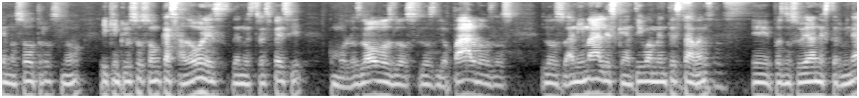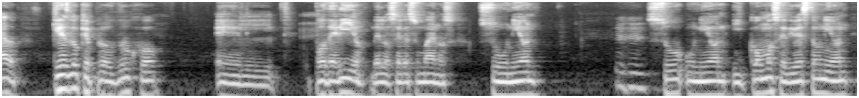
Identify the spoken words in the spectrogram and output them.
que nosotros, ¿no? Y que incluso son cazadores de nuestra especie, como los lobos, los, los leopardos, los, los animales que antiguamente estaban, eh, pues nos hubieran exterminado. ¿Qué es lo que produjo el poderío de los seres humanos? Su unión. Su unión. ¿Y cómo se dio esta unión?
